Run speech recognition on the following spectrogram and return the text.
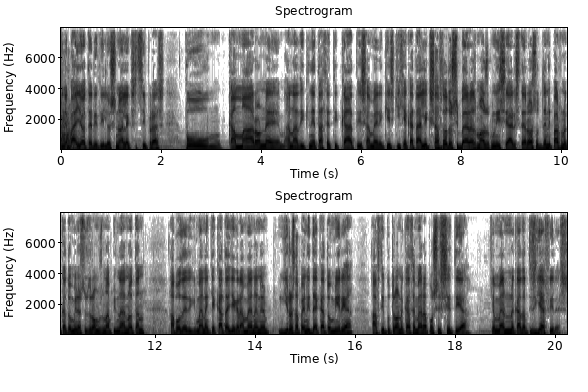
Είναι παλιότερη δήλωση, είναι ο Αλέξης Τσίπρας που καμάρωνε, αναδείκνυε τα θετικά της Αμερικής και είχε καταλήξει σε αυτό το συμπέρασμα ως γνήσια αριστερός ότι δεν υπάρχουν εκατομμύρια στους δρόμους να πεινάνε όταν αποδεδειγμένα και καταγεγραμμένα είναι γύρω στα 50 εκατομμύρια αυτοί που τρώνε κάθε μέρα από συσίτια και μένουν κάτω από τις γέφυρες.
